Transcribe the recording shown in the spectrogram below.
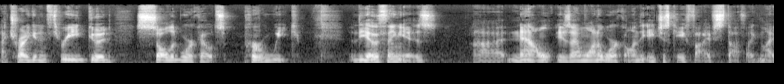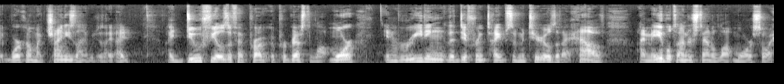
I try to get in three good, solid workouts per week. The other thing is, uh, now is I want to work on the HSK five stuff, like my work on my Chinese languages. I I, I do feel as if I prog- progressed a lot more in reading the different types of materials that I have. I'm able to understand a lot more, so I,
